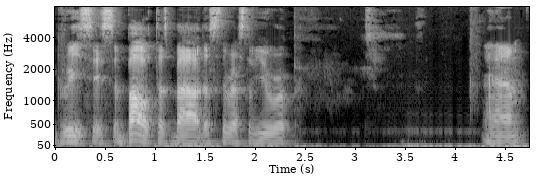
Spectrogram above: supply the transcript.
Greece is about as bad as the rest of Europe. Um,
